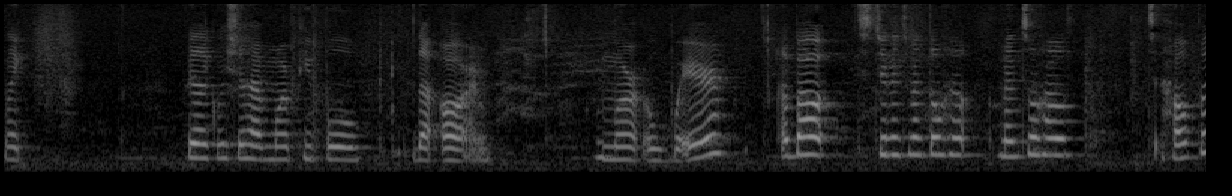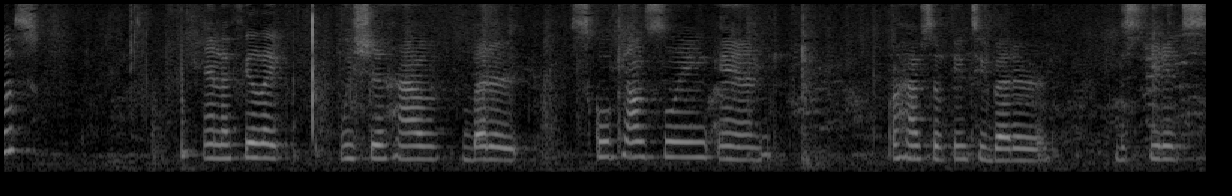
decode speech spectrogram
like feel like we should have more people that are more aware about students' mental health mental health to help us. And I feel like we should have better school counseling and or have something to better the students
